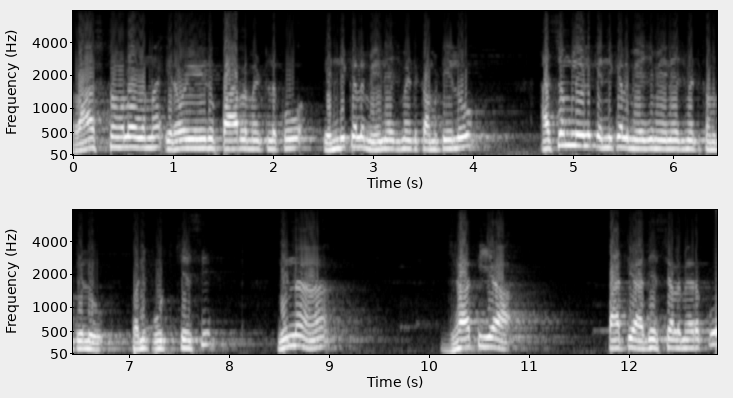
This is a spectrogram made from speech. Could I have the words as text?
రాష్ట్రంలో ఉన్న ఇరవై ఐదు పార్లమెంట్లకు ఎన్నికల మేనేజ్మెంట్ కమిటీలు అసెంబ్లీలకు ఎన్నికల మేజ మేనేజ్మెంట్ కమిటీలు పని పూర్తి చేసి నిన్న జాతీయ పార్టీ ఆదేశాల మేరకు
